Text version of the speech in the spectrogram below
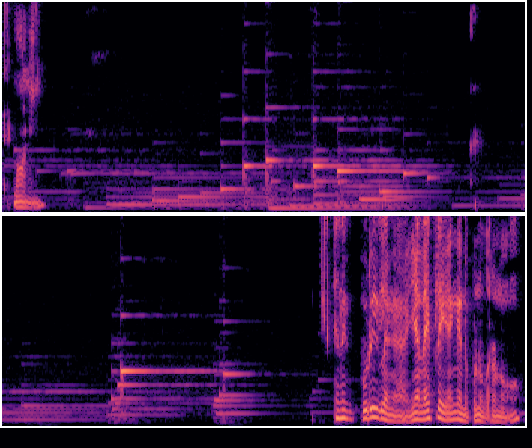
that morning. எனக்கு புரியலங்க. என் லைஃப்பில் எங்கே இந்த பொண்ணு வரணும்?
